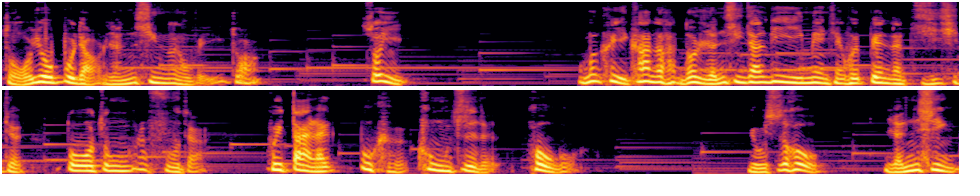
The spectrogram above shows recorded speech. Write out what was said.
左右不了人性那个伪装，所以我们可以看到很多人性在利益面前会变得极其的多种复杂，会带来不可控制的后果。有时候人性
